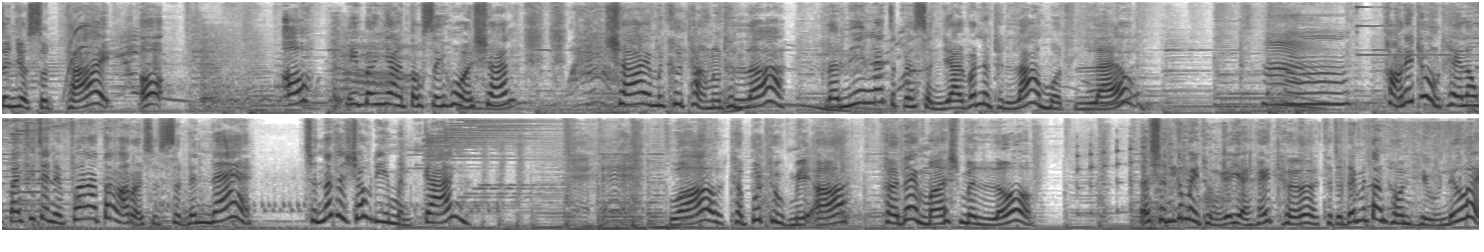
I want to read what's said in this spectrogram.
จนหยดสุดท้าย โอ้โอ้มีบางอย่างตกใส่หัวฉัน ใช่มันคือถังนูเทลล่า และนี่น่าจะเป็นสัญญาณว่านูเทลล่าหมดแล้วของที่ถูกเทลงไปที่เจเนฟเฟอร์น่าต้องอร่อยสุดๆแน่ๆฉันน่าจะโชคดีเหมือนกัน ว้าวเธอพูดถูกมีอาเธอได้มาร์ชเมลโล่และฉันก็มีถุงใหญ่ๆให้เธอ เธอจะได้ไม่ต้องทนหิวด้วย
